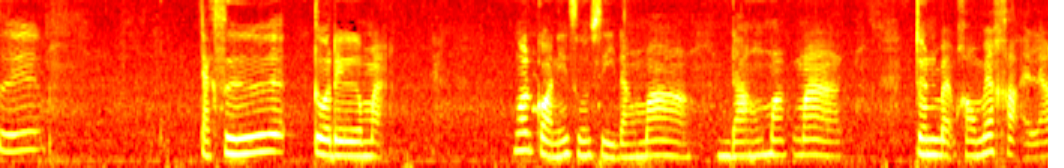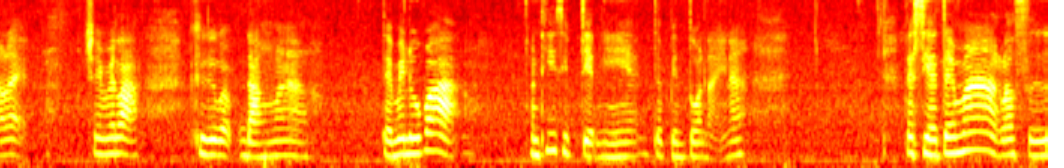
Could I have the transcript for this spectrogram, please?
ซื้อ จากซื้อตัวเดิมอะงวดก่อนนี้ศูนย์สีดังมาก ดังมากๆจนแบบเขาไม่ขายแล้วแหละ ใช่ไหมล่ะ คือแบบดังมาก แต่ไม่รู้ว่าวันที่สิบเจ็ดนี้จะเป็นตัวไหนนะ แต่เสียใจมากเราซื้อ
